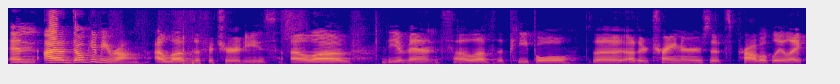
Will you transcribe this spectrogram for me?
and I don't get me wrong, I love the futurities. I love the events. I love the people, the other trainers. It's probably like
